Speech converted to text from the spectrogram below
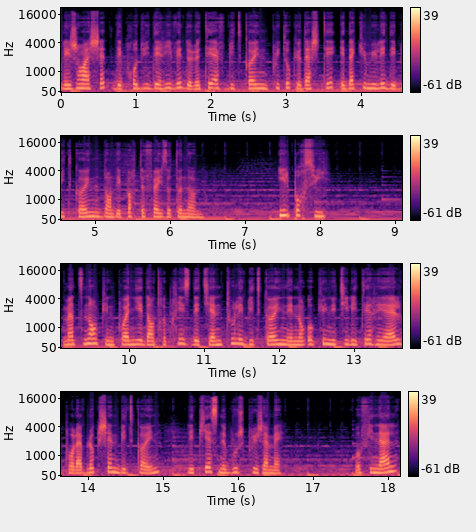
les gens achètent des produits dérivés de l'ETF Bitcoin plutôt que d'acheter et d'accumuler des Bitcoins dans des portefeuilles autonomes. Il poursuit. Maintenant qu'une poignée d'entreprises détiennent tous les Bitcoins et n'ont aucune utilité réelle pour la blockchain Bitcoin, les pièces ne bougent plus jamais. Au final,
